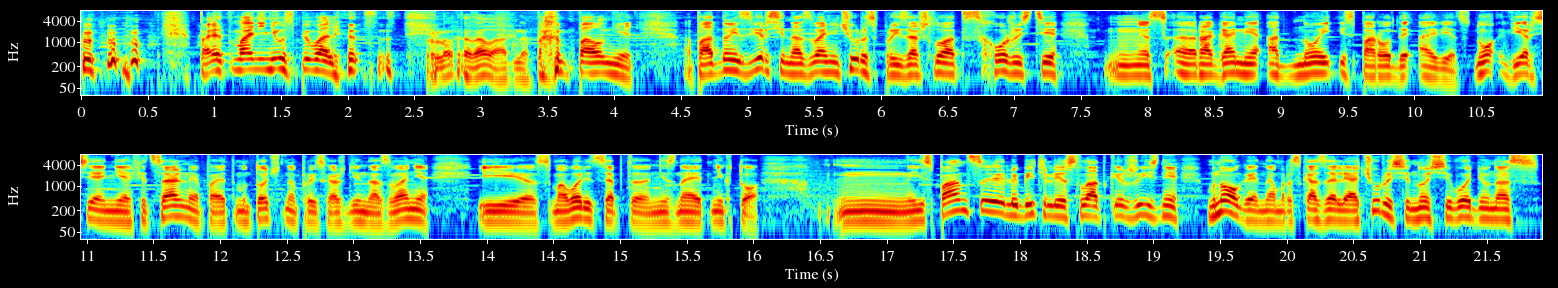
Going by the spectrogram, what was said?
Поэтому они не успевали Ну, тогда ладно. полнеть. По одной из версий название чурос произошло от схожести с э, рогами одной из породы овец. Но версия неофициальная, поэтому точно происхождение названия и самого рецепта не знает никто. Испанцы, любители сладкой жизни, многое нам рассказали о чуросе, но сегодня у нас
